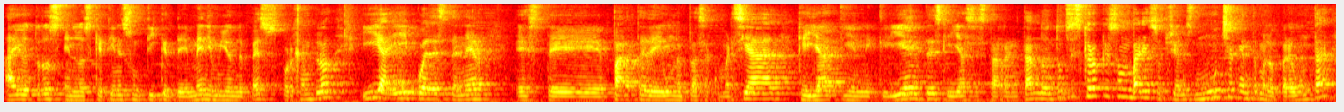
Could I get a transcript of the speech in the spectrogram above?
Hay otros en los que tienes un ticket de medio millón de pesos, por ejemplo, y ahí puedes tener este, parte de una plaza comercial que ya tiene clientes, que ya se está rentando. Entonces creo que son varias opciones. Mucha gente me lo pregunta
